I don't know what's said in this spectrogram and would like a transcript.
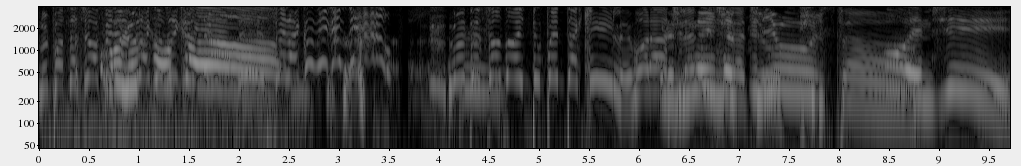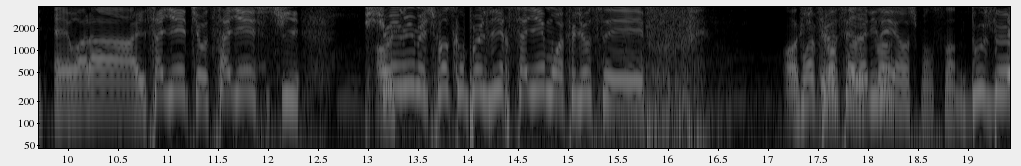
Le penta sur la Oh c'est la consécration C'est la consécration Le descendant est tout pète ta kill. Voilà, Le tu l'as mis celui-là, Thio Putain. OMG Et voilà, et ça y est, Thio, ça y est, je suis... Je suis Oh, ému, mais je pense qu'on peut le dire, ça y est, moi, Félio, c'est... Oh, Moi, suis Félio, c'est validé, hein, je pense. hein. 12-2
